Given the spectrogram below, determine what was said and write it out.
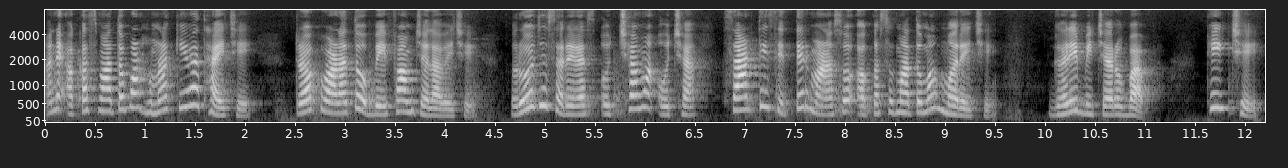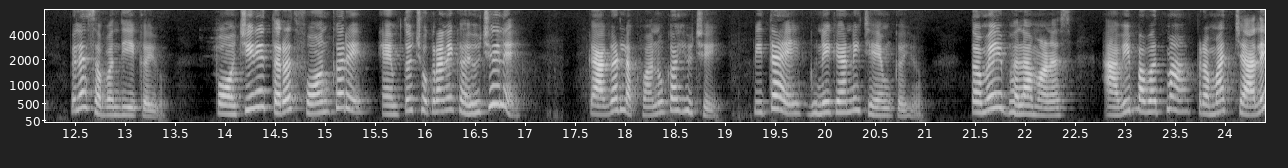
અને અકસ્માતો પણ હમણાં કેવા થાય છે? ટ્રકવાળા તો બેફામ ચલાવે છે. રોજ સરેરાશ ઓછામાં ઓછા સાઠથી સિત્તેર માણસો અકસ્માતોમાં મરે છે. ગરીબ બિચારો બાપ. ઠીક છે, પેલા સંબંધીએ કહ્યું. પહોંચીને તરત ફોન કરે, એમ તો છોકરાને કહ્યું છે ને? કાગળ લખવાનું કહ્યું છે. પિતાએ ગુનેગારની જેમ કહ્યું. તમે ભલા માણસ, આવી બાબતમાં પ્રમાદ ચાલે?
